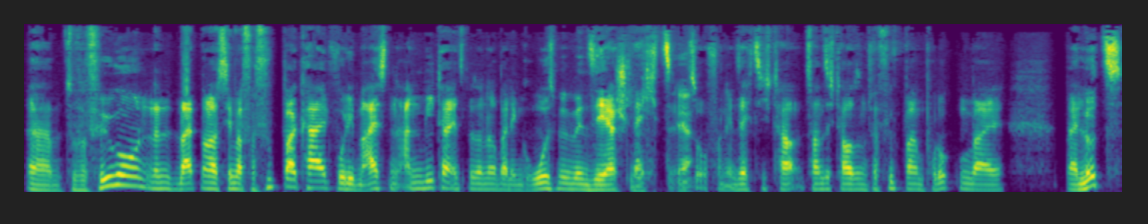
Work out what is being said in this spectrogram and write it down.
ähm, zur Verfügung. Und dann bleibt noch das Thema Verfügbarkeit, wo die meisten Anbieter, insbesondere bei den Großmöbeln, sehr schlecht sind. Ja. So von den 60 20.000 verfügbaren Produkten bei bei Lutz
